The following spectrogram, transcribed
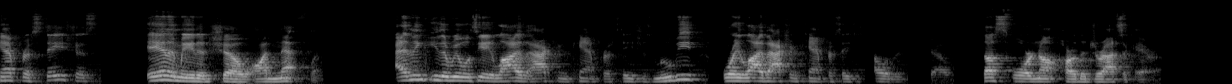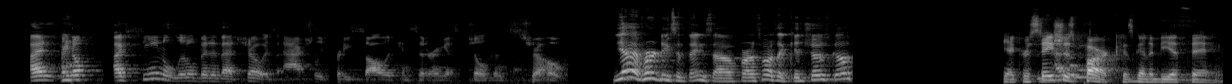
Camp Cretaceous animated show on Netflix. I think either we will see a live action Camp Cretaceous movie or a live action Camp Cretaceous television show. Thus far, not part of the Jurassic era. And you know, I've seen a little bit of that show. It's actually pretty solid considering it's a children's show. Yeah, I've heard decent things uh, for as far as like kid shows go. Yeah, Cretaceous Park is going to be a thing.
